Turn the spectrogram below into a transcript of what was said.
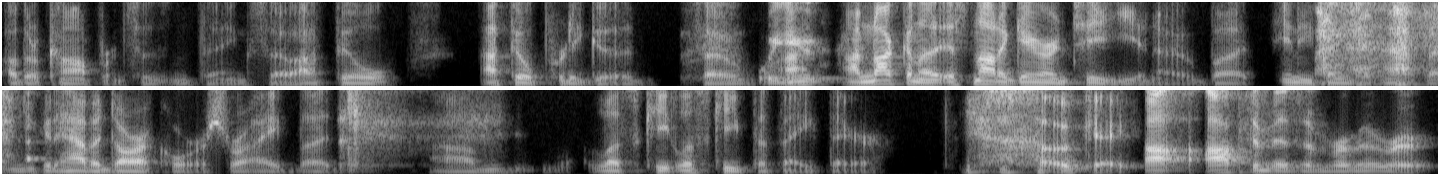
other conferences and things, so I feel I feel pretty good. So well, you, I, am not gonna. It's not a guarantee, you know, but anything can happen. you could have a dark horse, right? But um, let's keep let's keep the faith there. Yeah. Okay. Uh, optimism. Remember.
